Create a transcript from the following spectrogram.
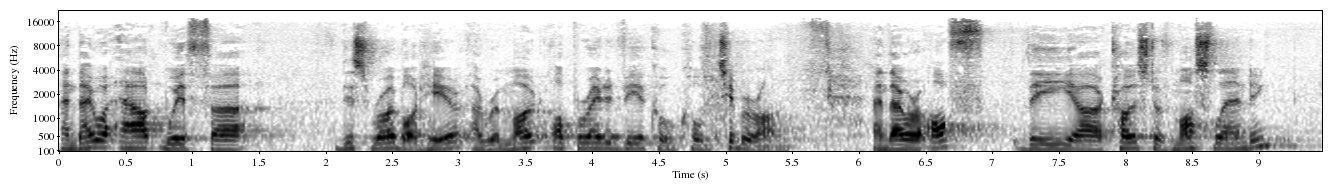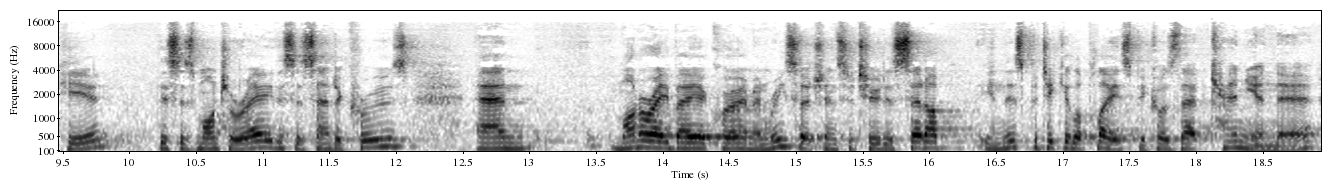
and they were out with uh, this robot here, a remote operated vehicle called Tiburon. And they were off the uh, coast of Moss Landing here. This is Monterey, this is Santa Cruz. And Monterey Bay Aquarium and Research Institute is set up in this particular place because that canyon there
